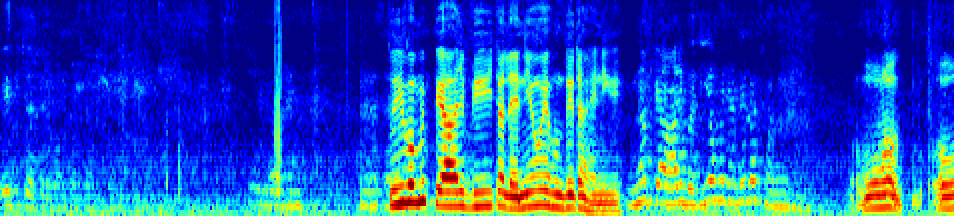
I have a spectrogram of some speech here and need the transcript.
ਇਹ ਵੀ ਚਾਤਰ ਬੰਦਾ ਤੁਸੀਂ ਮੰਮੀ ਪਿਆਜ਼ ਬੀਜ ਤਾਂ ਲੈਣੀ ਹੋ ਇਹ ਹੁੰਦੇ ਤਾਂ ਹੈ ਨਹੀਂਗੇ ਨਾ ਪਿਆਜ਼ ਵਧੀਆ ਹੋ ਜਾਂਦੇ ਲਸਣ ਨਹੀਂ ਹੁਣ ਉਹ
